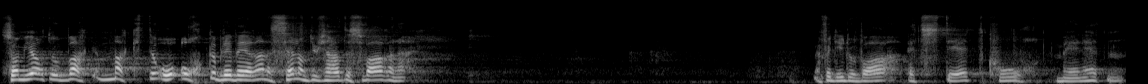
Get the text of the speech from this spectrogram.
som gjør at du makter og orker å bli værende selv om du ikke hadde svarene. Men fordi du var et sted hvor menigheten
